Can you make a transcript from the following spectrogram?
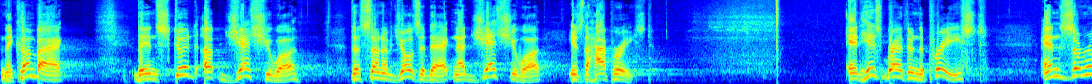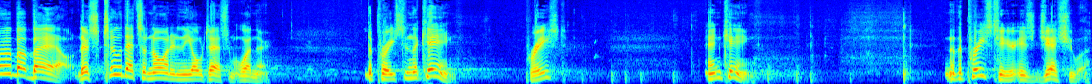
And they come back. Then stood up Jeshua, the son of Jozadak. Now, Jeshua is the high priest. And his brethren, the priest, and Zerubbabel. There's two that's anointed in the Old Testament, wasn't there? The priest and the king. Priest and king. Now, the priest here is Jeshua.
